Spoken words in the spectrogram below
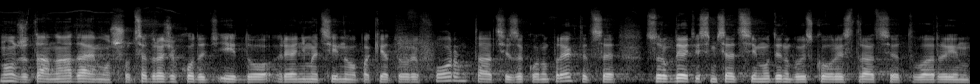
Ну, отже, та нагадаємо, що це, до речі, входить і до реанімаційного пакету реформ. Та ці законопроекти це 4987.1 обов'язкова реєстрація тварин.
